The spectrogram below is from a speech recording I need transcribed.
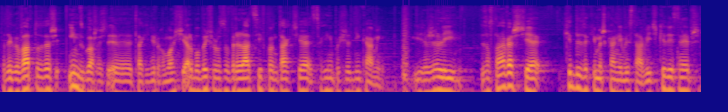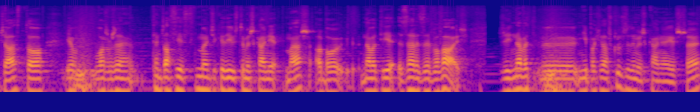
Dlatego warto też im zgłaszać e, takie nieruchomości albo być po prostu w relacji, w kontakcie z takimi pośrednikami. Jeżeli zastanawiasz się, kiedy takie mieszkanie wystawić, kiedy jest najlepszy czas, to ja uważam, że ten czas jest w momencie, kiedy już to mieszkanie masz albo nawet je zarezerwowałeś. Jeżeli nawet y, nie posiadasz kluczy do mieszkania jeszcze,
